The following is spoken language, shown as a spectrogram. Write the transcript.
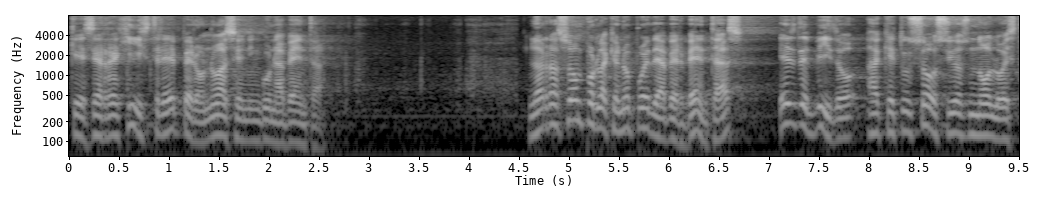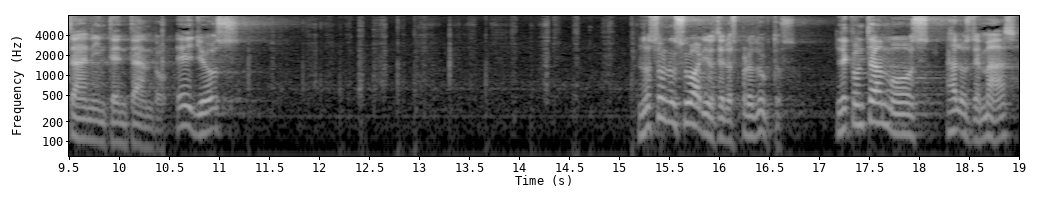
que se registre pero no hace ninguna venta. La razón por la que no puede haber ventas es debido a que tus socios no lo están intentando. Ellos no son usuarios de los productos. Le contamos a los demás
